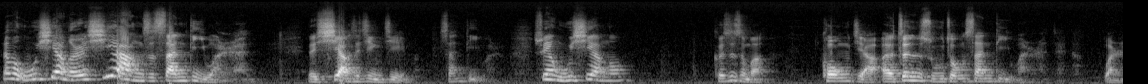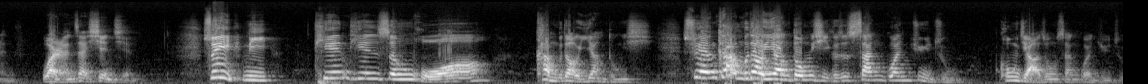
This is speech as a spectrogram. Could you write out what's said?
那么无相而相是三谛宛然。那相是境界嘛？三谛嘛，虽然无相哦，可是什么？空假呃真俗中三谛宛然在那，宛然宛然在现前。所以你天天生活看不到一样东西，虽然看不到一样东西，可是三观具足，空假中三观具足。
